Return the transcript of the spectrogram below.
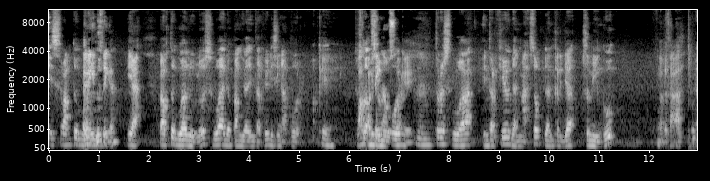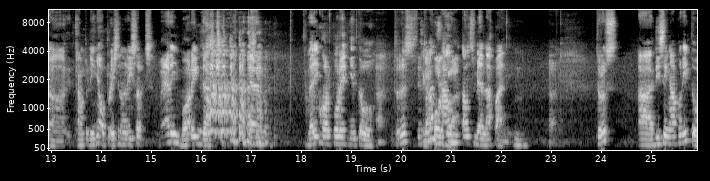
is waktu gua Teknik industri kan? iya waktu gua lulus gua ada panggil interview di Singapura Oke. terus Oh, gua ke habis lulus, Singapura Oke. Hmm. terus gua interview dan masuk dan kerja seminggu Nggak bersalah. uh, company-nya operational research very boring dan dan very corporate gitu Ah. terus itu kan tahun juga. tahun 98 Hmm. terus uh, di Singapura itu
